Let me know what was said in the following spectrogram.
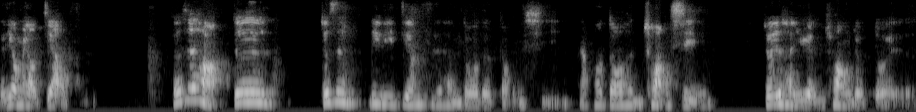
可又没有价值，就是好，就是就是丽丽坚持很多的东西，然后都很创新，就是很原创就对了。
